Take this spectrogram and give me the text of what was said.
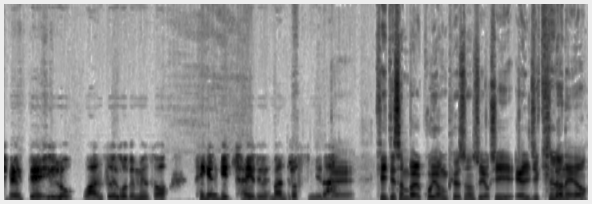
11대 1로 완승을 거두면서 3경기 차이를 만들었습니다. 네. KT 선발 고영표 선수 역시 LG 킬러네요.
